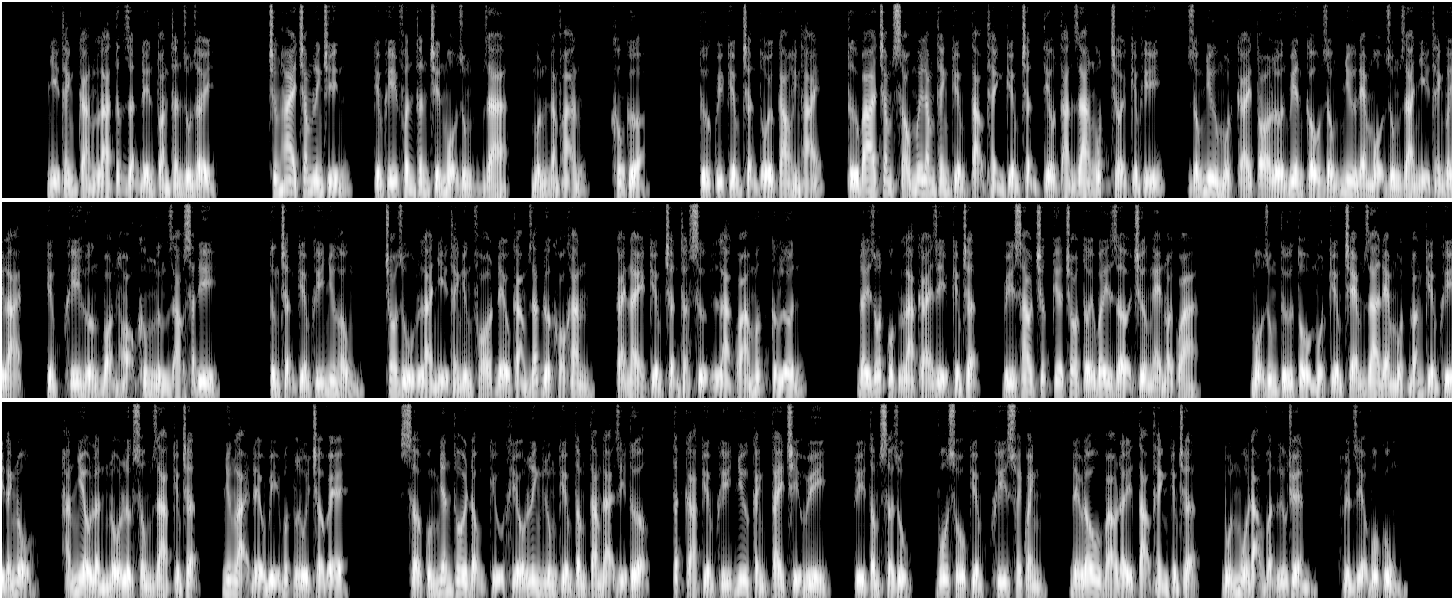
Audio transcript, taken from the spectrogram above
Nhị thánh càng là tức giận đến toàn thân run rẩy. Chương 209, kiếm khí phân thân chiến mộ dung ra, muốn đàm phán, không cửa. Tứ quý kiếm trận tối cao hình thái, từ 365 thanh kiếm tạo thành kiếm trận tiêu tán ra ngút trời kiếm khí, giống như một cái to lớn viên cầu giống như đem mộ dung ra nhị thánh vây lại, kiếm khí hướng bọn họ không ngừng rào sát đi. Từng trận kiếm khí như hồng, cho dù là nhị thánh ứng phó đều cảm giác được khó khăn, cái này kiếm trận thật sự là quá mức cường lớn. Đây rốt cuộc là cái gì kiếm trận, vì sao trước kia cho tới bây giờ chưa nghe nói qua. Mộ dung tứ tổ một kiếm chém ra đem một đoàn kiếm khí đánh nổ, hắn nhiều lần nỗ lực xông ra kiếm trận, nhưng lại đều bị bức lui trở về. Sở cùng nhân thôi động cửu khiếu linh lung kiếm tâm tam đại dị tượng, tất cả kiếm khí như cánh tay chỉ huy, tùy tâm sử dụng, vô số kiếm khí xoay quanh, đều đâu vào đấy tạo thành kiếm trận, bốn mùa đạo vận lưu chuyển, huyền diệu vô cùng.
